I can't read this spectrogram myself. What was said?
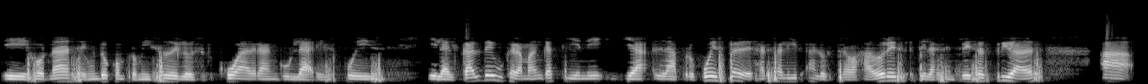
eh, jornada, segundo compromiso de los cuadrangulares. Pues el alcalde de Bucaramanga tiene ya la propuesta de dejar salir a los trabajadores de las empresas privadas a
